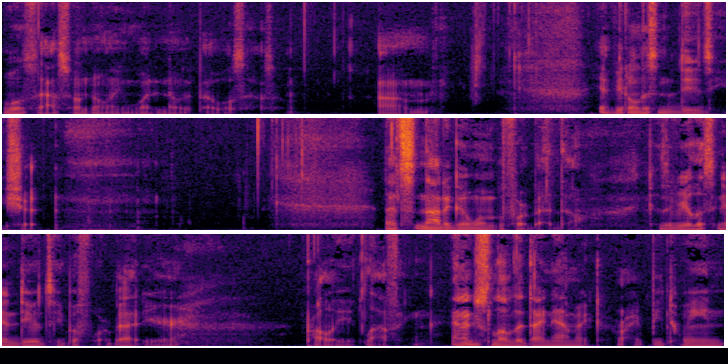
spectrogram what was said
Will Sasso, knowing what it knows about Will Sasso. Um, yeah, if you don't listen to dudes, you should. That's not a good one before bed, though, because if you're listening to dudes before bed, you're probably laughing. And I just love the dynamic, right, between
